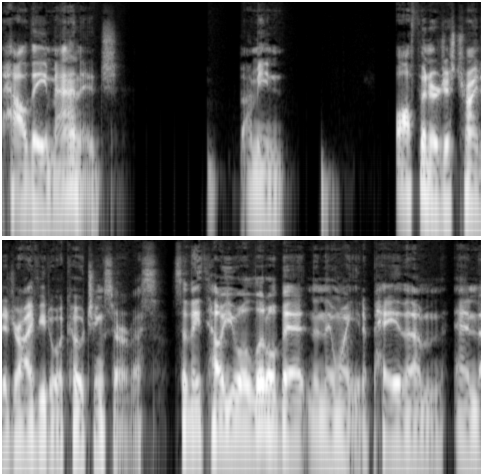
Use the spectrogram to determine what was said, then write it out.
how they manage, I mean, often are just trying to drive you to a coaching service. So they tell you a little bit and then they want you to pay them. And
